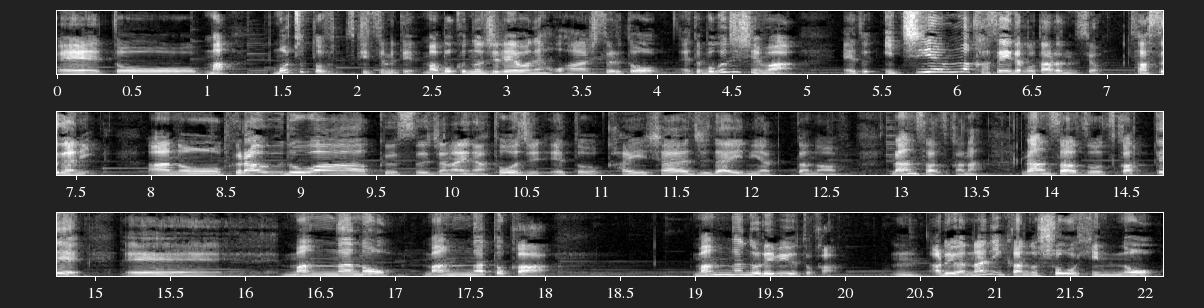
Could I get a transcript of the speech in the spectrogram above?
えっ、と、まあ、もうちょっと突き詰めて、まあ僕の事例をね、お話しすると、えっ、と、僕自身は、えっ、と、1円は稼いだことあるんですよ。さすがに。あの、クラウドワークスじゃないな、当時、えっ、と、会社時代にやったのは、ランサーズかなランサーズを使って、えー、漫画の、漫画とか、漫画のレビューとか、うん、あるいは何かの商品の、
